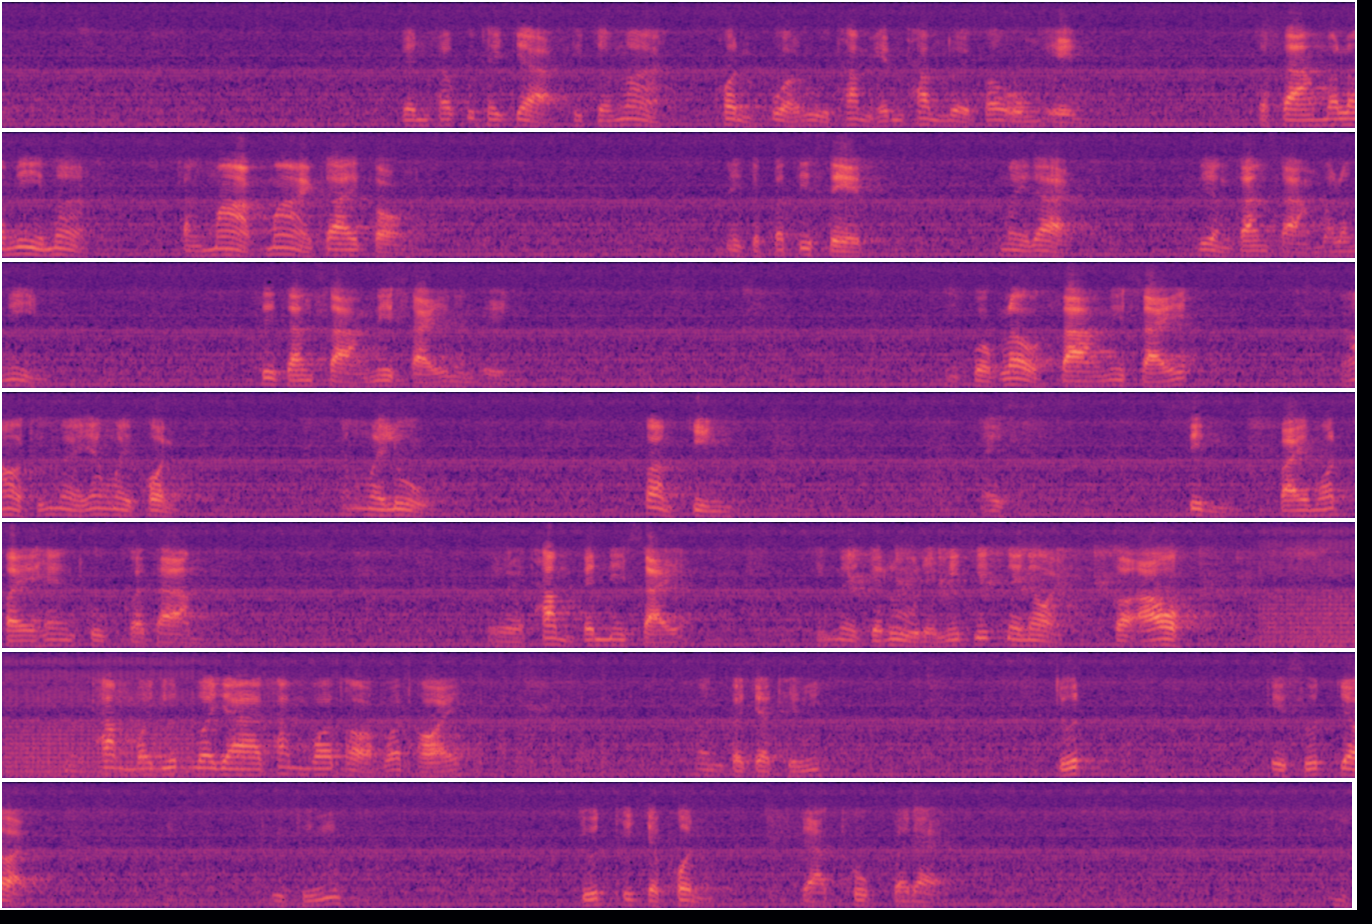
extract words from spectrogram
เป็นพระพุทธเจ้าที่จะมาค้นขวรู้ถ้ำเห็นถ้ำด้วยพระองค์เอง กระสางบารมีมากตั้งมากไม้กายกองนี่จะปฏิเสธไม่ได้ เรื่องการสร้างบารมีคือการสร้างนิสัยนั่นเองพวกเล่าสร้างนิสัยเอาถึงแม้ยังไม่พ้นยังไม่รู้ความจริงในสิ้นไปมดไปแห้งทุกข์ก็ตาม ทำเป็นนิสัยถึงแม้จะรู้ได้นิดนิดหน้อยน้อยก็เอาทำบ่ยุดว่ายาทำบ่ถอดบ่ถอย มันก็จะถึง จุดที่สุดยอดถึง จุดที่จะพ้นจากทุกข์ไปได้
